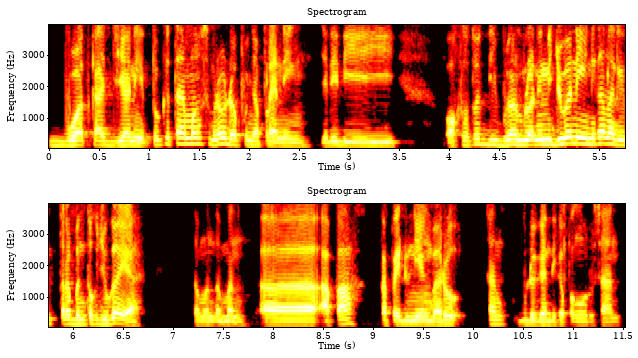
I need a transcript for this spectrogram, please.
buat kajian itu kita emang sebenarnya udah punya planning. Jadi di waktu itu di bulan-bulan ini juga nih, ini kan lagi terbentuk juga ya teman-teman. Uh, apa PP Dunia yang baru kan udah ganti ke pengurusan.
